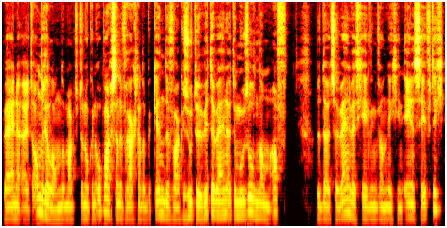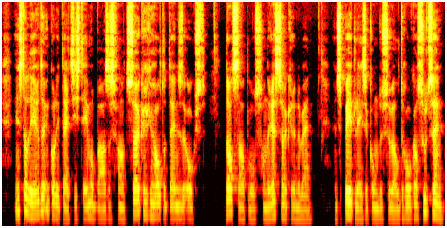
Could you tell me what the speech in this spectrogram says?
Wijnen uit andere landen maakten toen ook een opmars en de vraag naar de bekende, vaak zoete witte wijnen uit de Moezel nam af. De Duitse wijnwetgeving van 1971 installeerde een kwaliteitssysteem op basis van het suikergehalte tijdens de oogst. Dat staat los van de restsuiker in de wijn. Een speetlezen kon dus zowel droog als zoet zijn.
